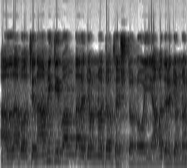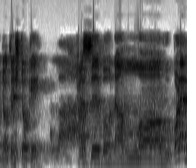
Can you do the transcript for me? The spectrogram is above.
আল্লাহ বলছেন আমি কি বান্দার জন্য যথেষ্ট নই? আমাদের জন্য যথেষ্ট কে? হাসবুনাল্লাহু। পড়েন।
